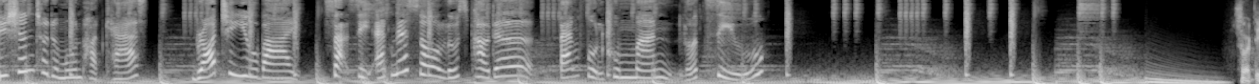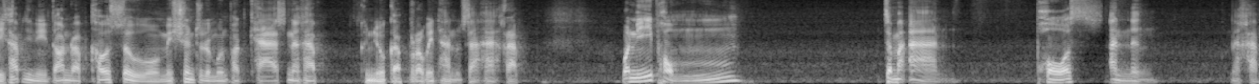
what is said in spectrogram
Mission to the Moon Podcast brought to you by ศศิ Acne Sol Loose Powder แป้งฝุ่นคุมมัน ลดสิว สวัสดีครับ ยินดีต้อนรับเข้าสู่ Mission to the Moon Podcast นะครับคุณอยู่กับรวิศ หาญอุตสาหะครับ วันนี้ผมจะมาอ่านโพสต์อันหนึ่งนะครับ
